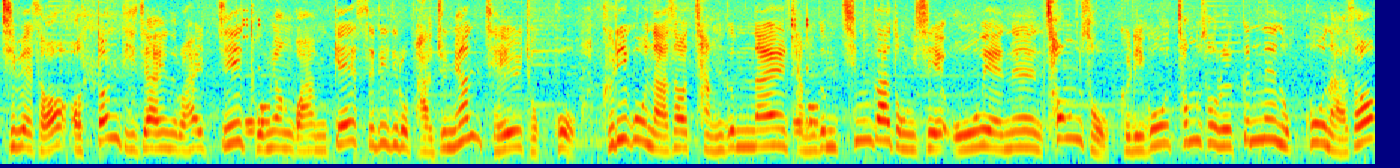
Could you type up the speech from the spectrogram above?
집에서 어떤 디자인으로 할지 도면과 함께 3D로 봐주면 제일 좋고 그리고 나서 잔금 잔금날 잔금 침과 동시에 오후에는 청소 그리고 청소를 끝내놓고 나서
